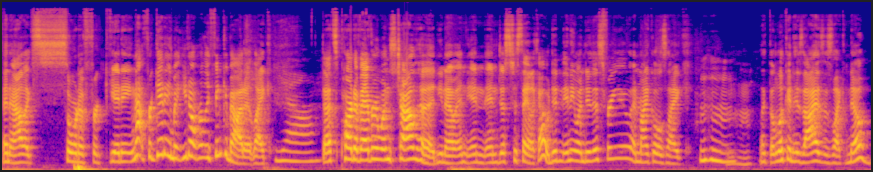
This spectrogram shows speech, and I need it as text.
and Alex sort of forgetting, not forgetting, but you don't really think about it. Like, Yeah. that's part of everyone's childhood, you know, and, and, and just to say like, oh, didn't anyone do this for you? And Michael's like, Mm-hmm. like the look in his eyes is like, no,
